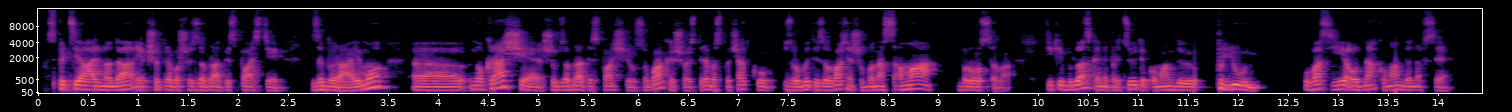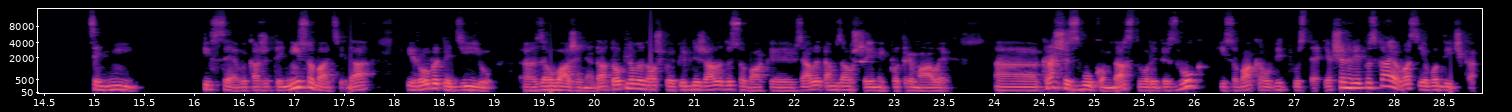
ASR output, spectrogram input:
Спеціально, да, якщо треба щось забрати з пасті, забираємо. Е, Но краще, щоб забрати з пащі у собаки щось, треба спочатку зробити зауваження, щоб вона сама бросила. Тільки, будь ласка, не працюйте командою плюнь. У вас є одна команда на все. Це ні. І все. Ви кажете ні собаці, да, і робите дію. Е, зауваження, да, топнули ножкою, підбіжали до собаки, взяли там за ошейник, потримали. Е, краще звуком да, створити звук, і собака відпусте. Якщо не відпускає, у вас є водичка.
